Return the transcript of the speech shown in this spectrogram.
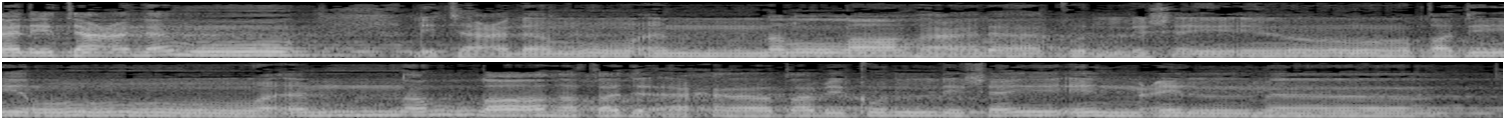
لتعلموا لتعلموا أن الله على كل شيء قدير وأن الله قد أحاط بكل شيء علما.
